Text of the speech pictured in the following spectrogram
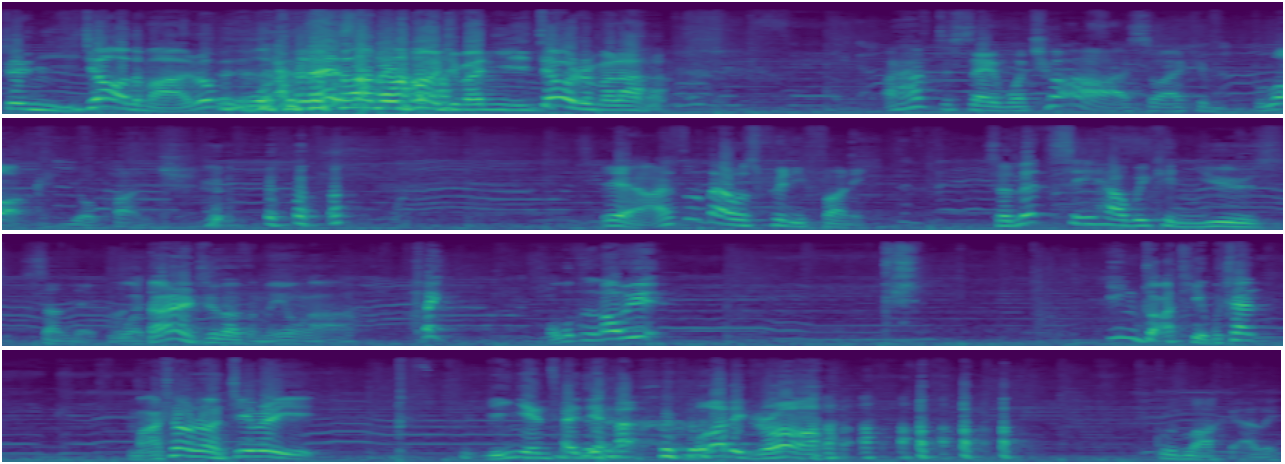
这是你叫的吧？说我来 Sunday punch 吧，你叫什么了？I have to say wacha so I can block your punch. yeah, I thought that was pretty funny. So let's see how we can use Sunday. punch. 我当然知道怎么用了啊！嘿，猴子捞月，鹰爪铁布衫，马上让杰瑞明年参加 Mardi Gras。 Good luck, Alex.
